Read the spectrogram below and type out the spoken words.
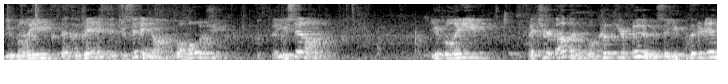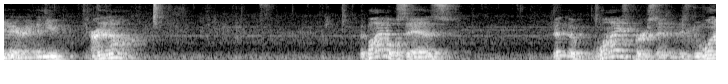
You believe that the bench that you're sitting on will hold you, so you sit on it. You believe that your oven will cook your food, so you put it in there and then you turn it on. The Bible says that the wise person is the one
